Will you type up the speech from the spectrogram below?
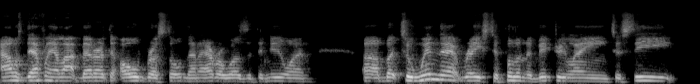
I was definitely a lot better at the old Bristol than I ever was at the new one. Uh, but to win that race, to pull in the victory lane, to see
